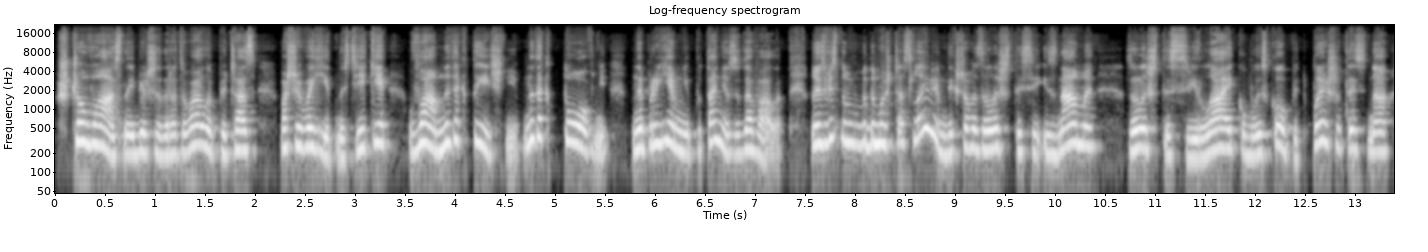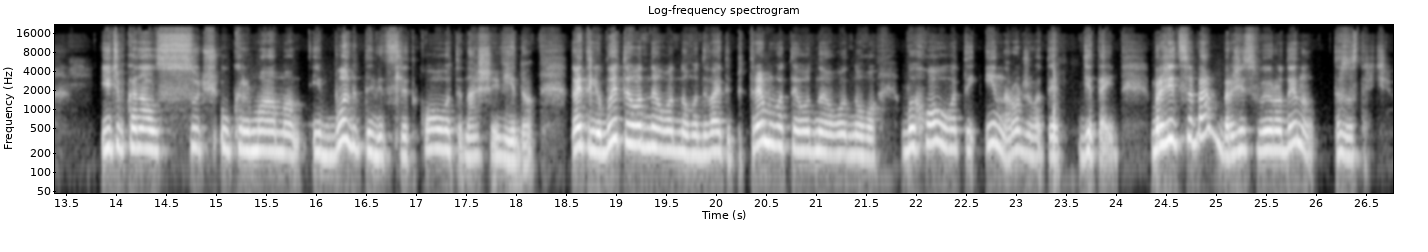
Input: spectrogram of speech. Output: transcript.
що вас найбільше дратувало під час вашої вагітності, які вам не тактичні, не тактовні, неприємні питання задавали. Ну і звісно, ми будемо щасливі, якщо ви залишитеся із нами, залишите свій лайк, обов'язково підпишетесь на YouTube канал Суч Укрмама і будете відслідковувати наші відео. Давайте любити одне одного, давайте підтримувати одне одного, виховувати і народжувати дітей. Бережіть себе, бережіть свою родину та зустрічі.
